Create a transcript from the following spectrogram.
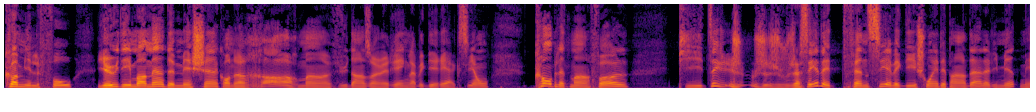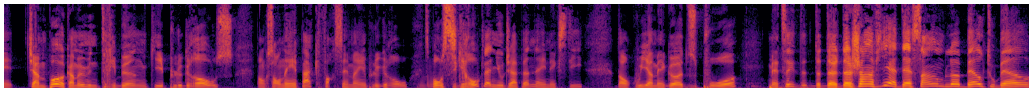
comme il faut. Il y a eu des moments de méchant qu'on a rarement vus dans un ring là, avec des réactions complètement folles. Puis, tu sais, j'essayais d'être fancy avec des choix indépendants à la limite, mais Ciampa a quand même une tribune qui est plus grosse, donc son impact forcément est plus gros. C'est pas aussi gros que la New Japan, la NXT. Donc oui, Omega a du poids, mais tu sais, de, de- de janvier à décembre, là, bell to bell,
